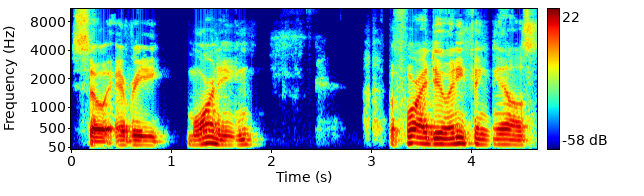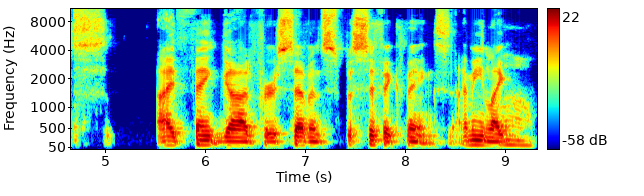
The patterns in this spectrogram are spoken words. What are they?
So every morning, before I do anything else, I thank God for seven specific things. I mean, like wow.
